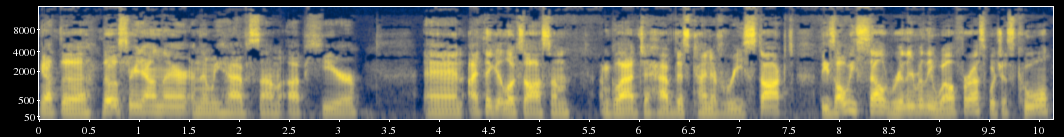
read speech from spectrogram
got the those three down there, and then we have some up here. And I think it looks awesome. I'm glad to have this kind of restocked. These always sell really, really well for us, which is cool.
